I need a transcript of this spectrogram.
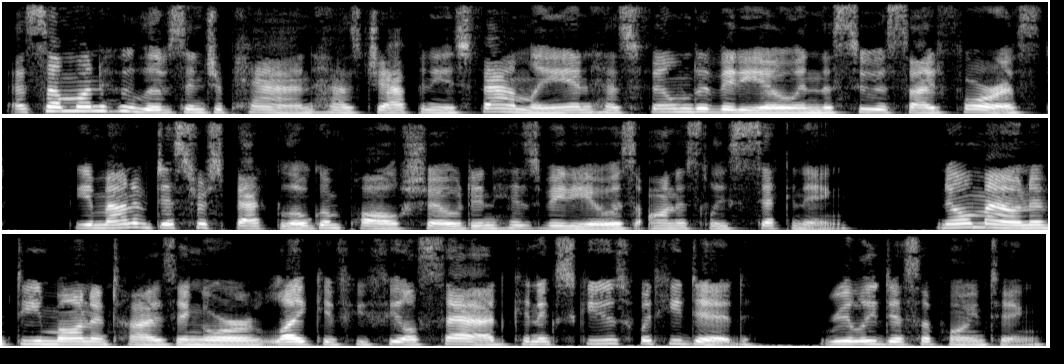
As someone who lives in Japan, has Japanese family, and has filmed a video in the suicide forest, the amount of disrespect Logan Paul showed in his video is honestly sickening. No amount of demonetizing or like if you feel sad can excuse what he did. Really disappointing.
